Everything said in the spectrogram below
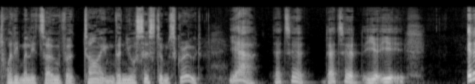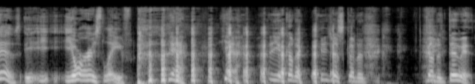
20 minutes over time, then your system's screwed. yeah, that's it. That's it. You, you, it is. You are a slave. Yeah, yeah. You gotta, you just gotta, gotta do it.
